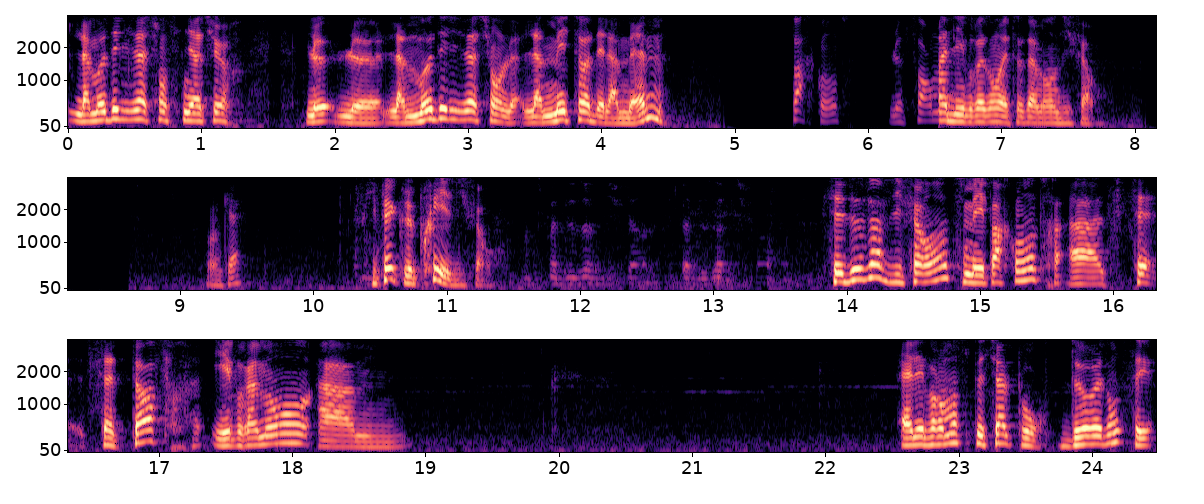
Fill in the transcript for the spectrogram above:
la modélisation signature, le- le- la modélisation, le- la méthode est la même. Par contre, le format de livraison est totalement différent. Ok Ce qui fait que le prix est différent. Donc c'est pas deux offres différentes. C'est pas deux offres différentes. en fait. C'est deux offres différentes, mais par contre, euh, cette offre est vraiment. euh, elle est vraiment spéciale pour deux raisons. C'est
